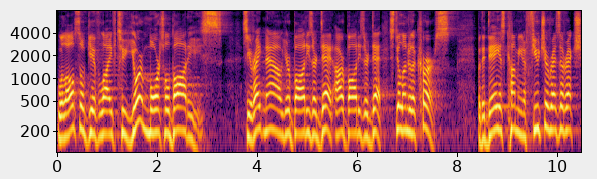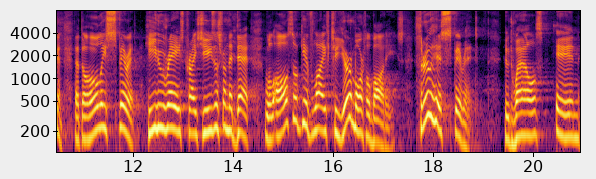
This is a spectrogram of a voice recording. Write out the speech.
will also give life to your mortal bodies. See, right now, your bodies are dead. Our bodies are dead, still under the curse. But the day is coming, a future resurrection, that the Holy Spirit, He who raised Christ Jesus from the dead, will also give life to your mortal bodies through His Spirit who dwells in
